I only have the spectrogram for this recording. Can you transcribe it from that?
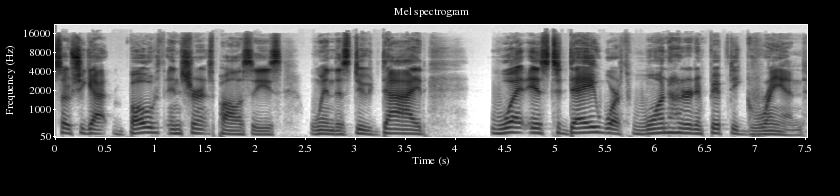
So she got both insurance policies when this dude died. What is today worth 150 grand?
